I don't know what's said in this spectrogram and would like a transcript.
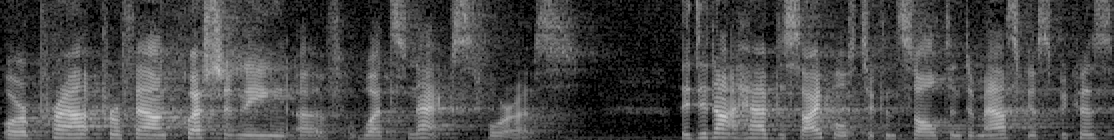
or a profound questioning of what's next for us. They did not have disciples to consult in Damascus because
